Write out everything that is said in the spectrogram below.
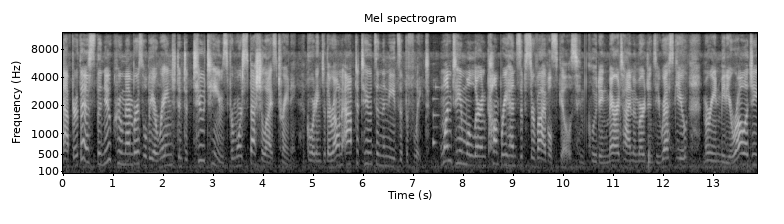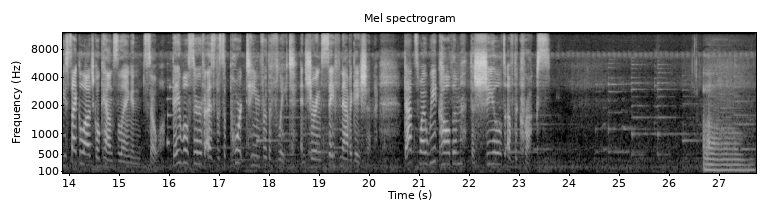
After this, the new crew members will be arranged into two teams for more specialized training, according to their own aptitudes and the needs of the fleet. One team will learn comprehensive survival skills, including maritime emergency rescue, marine meteorology, psychological counseling, and so on. They will serve as the support team for the fleet, ensuring safe navigation. That's why we call them the Shield of the Crux. Um.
